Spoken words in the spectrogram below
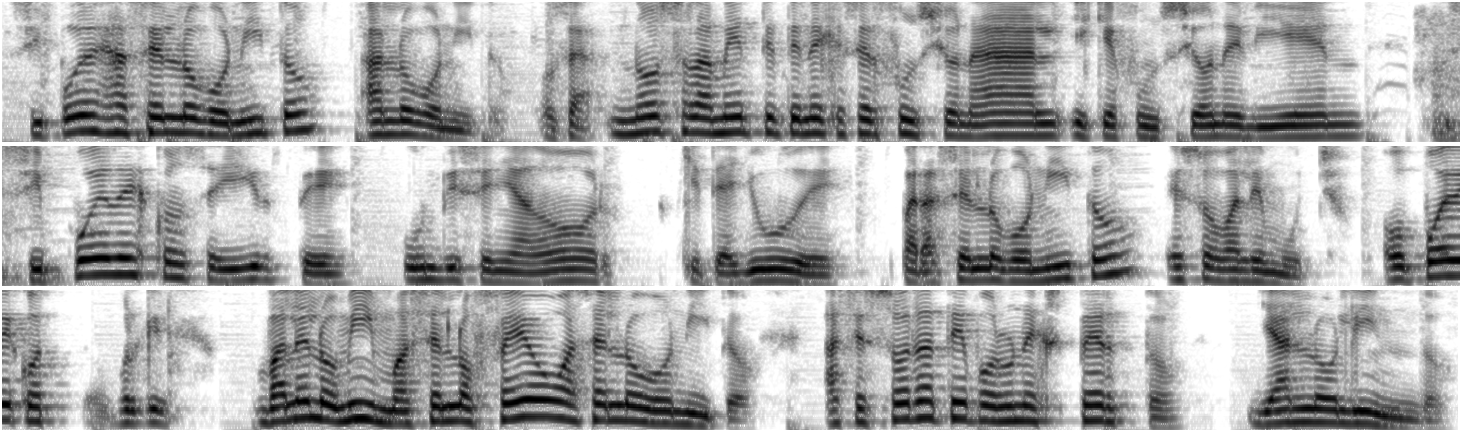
Si puedes hacerlo bonito, hazlo bonito. O sea, no solamente tiene que ser funcional y que funcione bien. Si puedes conseguirte un diseñador que te ayude para hacerlo bonito, eso vale mucho. O puede, porque vale lo mismo hacerlo feo o hacerlo bonito. Asesórate por un experto y hazlo lindo.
